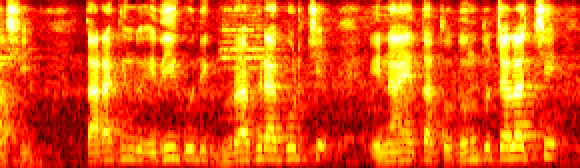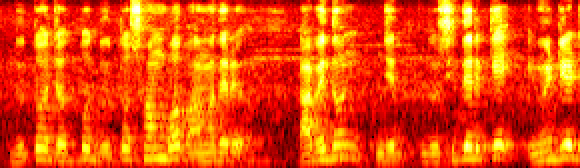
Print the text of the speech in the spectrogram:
আছে তারা কিন্তু এদিক ওদিক ঘোরাফেরা করছে এনআইএ তা তদন্ত চালাচ্ছে দ্রুত যত দ্রুত সম্ভব আমাদের আবেদন যে দোষীদেরকে ইমিডিয়েট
